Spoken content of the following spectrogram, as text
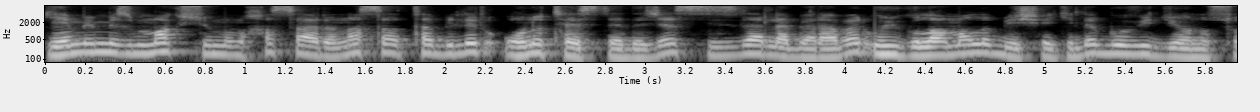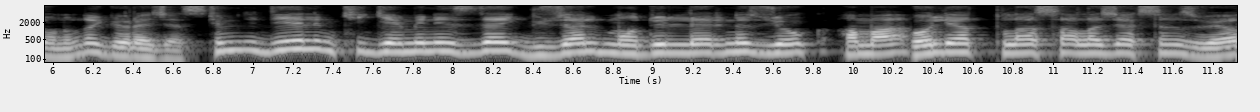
gemimiz maksimum hasarı nasıl atabilir onu test edeceğiz. Sizlerle beraber uygulamalı bir şekilde bu videonun sonunda göreceğiz. Şimdi diyelim ki geminizde güzel modülleriniz yok ama Goliath Plus alacaksınız veya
